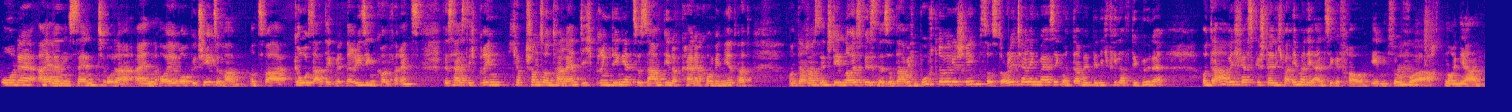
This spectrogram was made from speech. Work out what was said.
ohne einen Cent oder ein Euro Budget zu haben. Und zwar großartig mit einer riesigen Konferenz. Das heißt, ich bringe, ich habe schon so ein Talent, ich bringe Dinge zusammen, die noch keiner kombiniert hat. Und daraus entsteht neues Business. Und da habe ich ein Buch drüber geschrieben, so Storytelling-mäßig, und damit bin ich viel auf die Bühne. Und da habe ich festgestellt, ich war immer die einzige Frau, eben so ah. vor acht, neun Jahren.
